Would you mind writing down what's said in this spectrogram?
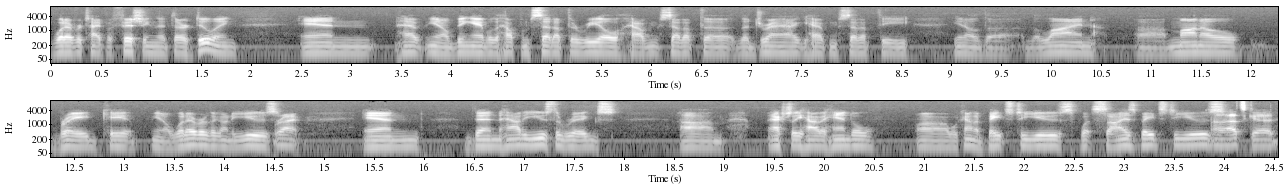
whatever type of fishing that they're doing, and have you know being able to help them set up the reel, have them set up the the drag, have them set up the you know the the line, uh, mono, braid, you know whatever they're going to use, right. and then how to use the rigs, um, actually how to handle uh, what kind of baits to use, what size baits to use, Oh, that's good.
